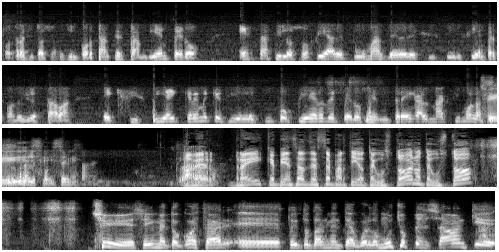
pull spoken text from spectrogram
otras situaciones importantes también, pero esta filosofía de Pumas debe de existir siempre. Cuando yo estaba existía y créeme que si el equipo pierde pero se entrega al máximo, la situación le contenta. ¿eh? A ver, Rey, ¿qué piensas de este partido? ¿Te gustó o no te gustó? Sí, sí, me tocó estar. Eh, estoy totalmente de acuerdo. Muchos pensaban que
